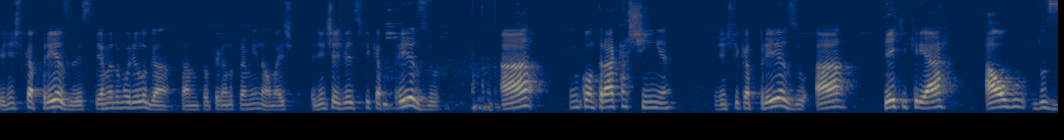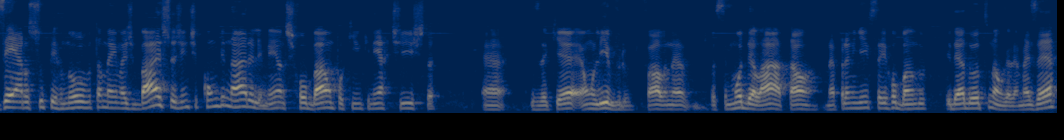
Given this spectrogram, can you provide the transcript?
A gente fica preso, esse termo é do Murilo Gun, tá? não estou pegando para mim não, mas a gente às vezes fica preso a encontrar a caixinha, a gente fica preso a ter que criar algo do zero, super novo também, mas basta a gente combinar elementos, roubar um pouquinho que nem artista. É, isso aqui é, é, um livro que fala, né, você modelar tal, não é para ninguém sair roubando ideia do outro não, galera, mas é,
